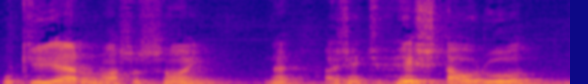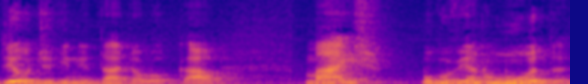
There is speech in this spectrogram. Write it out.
o que era o nosso sonho. Né? A gente restaurou, deu dignidade ao local, mas o governo muda.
